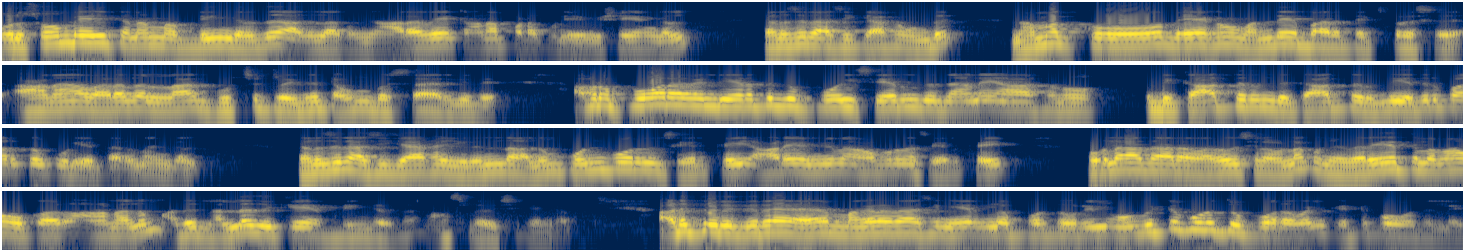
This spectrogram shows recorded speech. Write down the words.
ஒரு சோம்பேறித்தனம் அப்படிங்கிறது அதுல கொஞ்சம் அறவே காணப்படக்கூடிய விஷயங்கள் தனுசு ராசிக்காக உண்டு. நமக்கோ வேகம் வந்தே பாரத் எக்ஸ்பிரஸ். ஆனா வரதெல்லாம் குட்ஸ் ட்ரெயின் டவுன் பஸ்ஸா இருக்குது. அப்புறம் போற வேண்டிய இடத்துக்கு போய் சேர்ந்து தானே ஆகணும். இப்படி காத்திருந்து காத்திருந்து எதிர்பார்க்கக்கூடிய தருணங்கள். தனுசு ராசிக்காக இருந்தாலும் பொன்பொருள் சேர்க்கை ஆடையங்கள் ஆபரண சேர்க்கை பொருளாதார வரவு செலவுலாம் கொஞ்சம் விரயத்துல தான் உட்காரும். ஆனாலும் அது நல்லதுக்கே அப்படிங்கிறத மனசுல வச்சுக்கோங்க. அடுத்து இருக்கிற மகர ராசி நேர்களை பொறுத்தவரையிலும் விட்டு கொடுத்து போறவன் கெட்டு போவதில்லை.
